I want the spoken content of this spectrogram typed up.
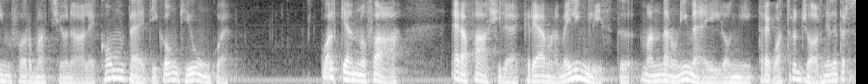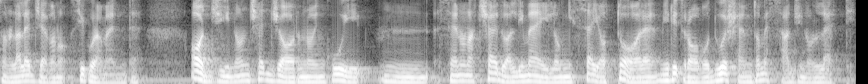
informazionale, competi con chiunque. Qualche anno fa era facile creare una mailing list, mandare un'email ogni 3-4 giorni e le persone la leggevano sicuramente. Oggi non c'è giorno in cui mh, se non accedo all'email ogni 6-8 ore mi ritrovo 200 messaggi non letti.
